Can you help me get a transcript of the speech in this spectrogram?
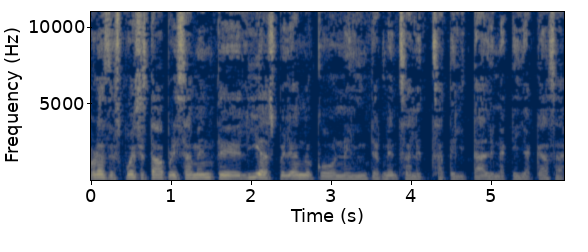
Horas después estaba precisamente Elías peleando con el internet satelital en aquella casa,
